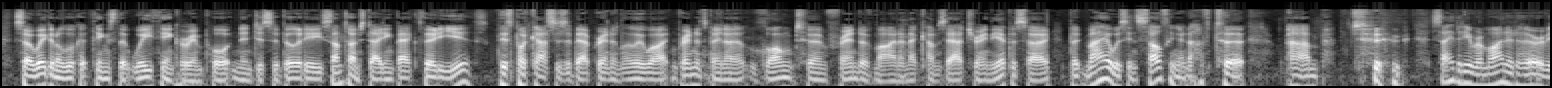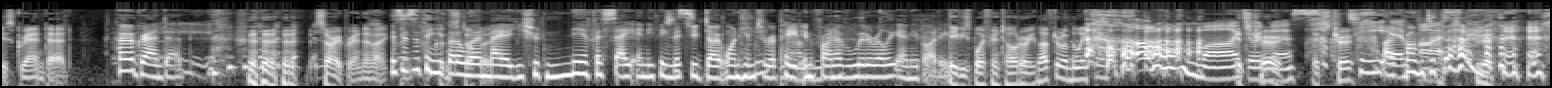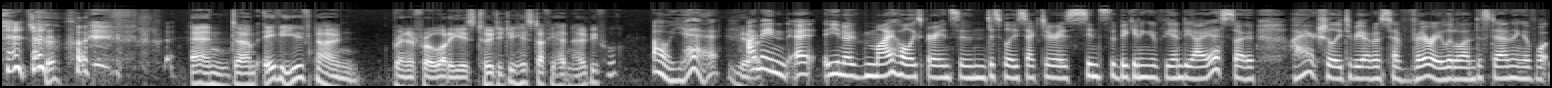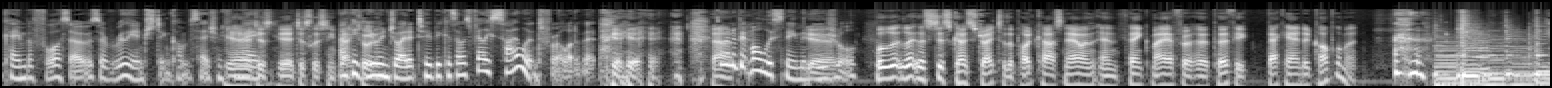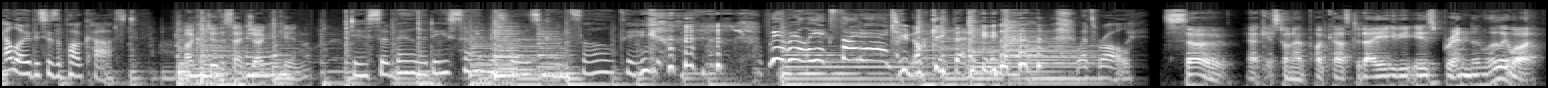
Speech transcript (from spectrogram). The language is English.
So we're going to look at things that we think are important in disability, sometimes dating back 30 years. This podcast is about Brendan Lillywhite, and Brendan's been a long-term friend of mine, and that comes out during the episode. But Maya was insulting enough to um, to say that he reminded her of his granddad. Her granddad. Sorry, Brendan. I This is the thing you've got to learn, it. Maya. You should never say anything that you don't want him to repeat in front of literally anybody. Evie's boyfriend told her he loved her on the weekend. Oh my it's goodness. true. It's true. I prompted TMI. that. It's true. and um, Evie, you've known Brendan for a lot of years too. Did you hear stuff you hadn't heard before? Oh yeah. Yeah. I mean, uh, you know, my whole experience in disability sector is since the beginning of the NDIS. So I actually, to be honest, have very little understanding of what came before. So it was a really interesting conversation for Yeah, me. just yeah, just listening I think to you enjoyed it too because I was fairly silent for a lot of it, yeah, yeah. doing Uh, a bit more listening than yeah. usual. Well, let, let's just go straight to the podcast now and, and thank Maya for her perfect backhanded compliment. Hello, this is a podcast. I could do the same joke again. Disability Services Consulting. We're really excited. Do not keep that in. Let's roll. So, our guest on our podcast today, Evie, is Brendan Lillywhite.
